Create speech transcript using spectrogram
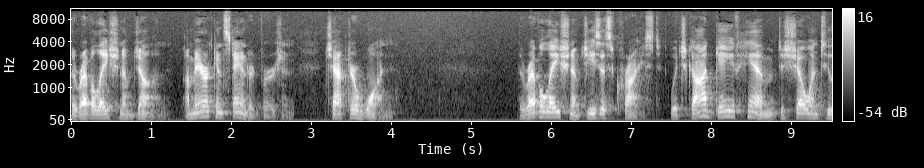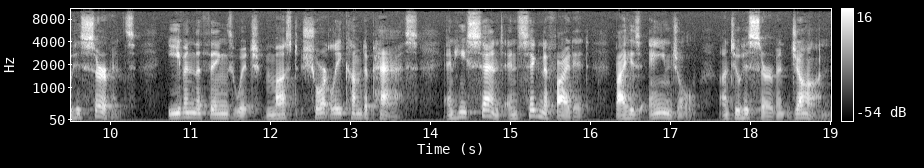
The Revelation of John, American Standard Version, Chapter 1. The revelation of Jesus Christ, which God gave him to show unto his servants, even the things which must shortly come to pass, and he sent and signified it by his angel unto his servant John,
